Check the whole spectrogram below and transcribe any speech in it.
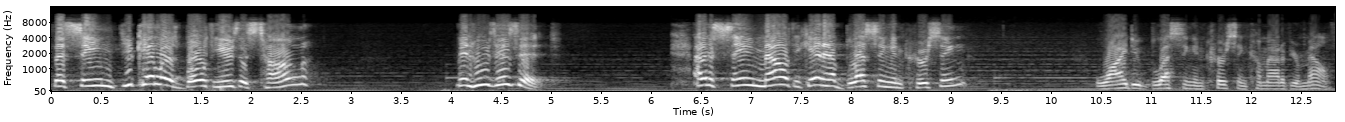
that same, you can't let us both use this tongue. Man, whose is it? Out of the same mouth, you can't have blessing and cursing. Why do blessing and cursing come out of your mouth?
